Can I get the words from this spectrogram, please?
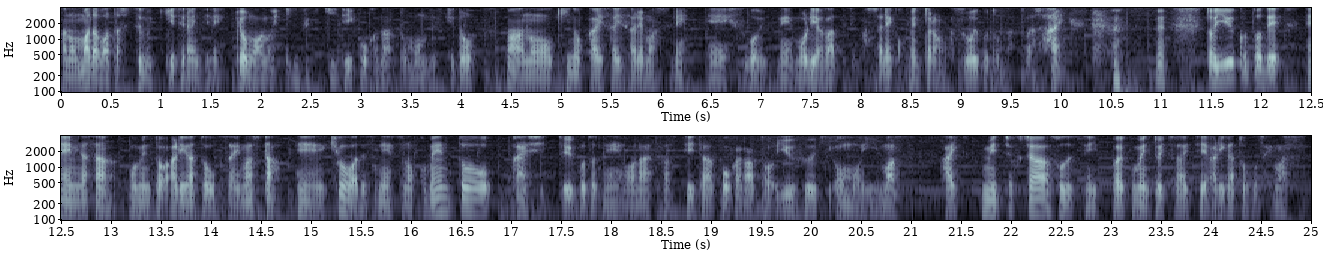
あの、まだ私全部聞けてないんでね、今日もあの、引き続き聞いていこうかなと思うんですけど、まああの、昨日開催されましてね、えー、すごいね、盛り上がってましたね。コメント欄がすごいことになってました。はい。ということで、えー皆さんコメントありがとうございました。えー今日はですね、そのコメント返しということでね、お話しさせていただこうかなというふうに思います。はい。めちゃくちゃそうですね、いっぱいコメントいただいてありがとうございます。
